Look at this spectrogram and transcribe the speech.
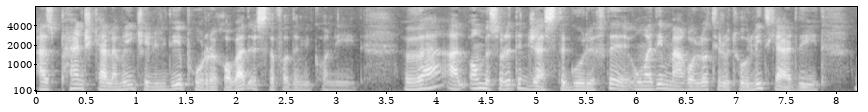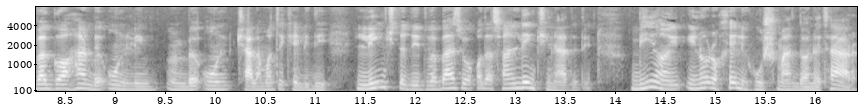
از پنج کلمه کلیدی پررقابت استفاده می کنید و الان به صورت جسته گریخته اومدید مقالاتی رو تولید کردید و گاها به اون لینک به اون کلمات کلیدی لینک دادید و بعضی اوقات اصلا لینکی ندادید. بیاین اینا رو خیلی هوشمندانه تر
